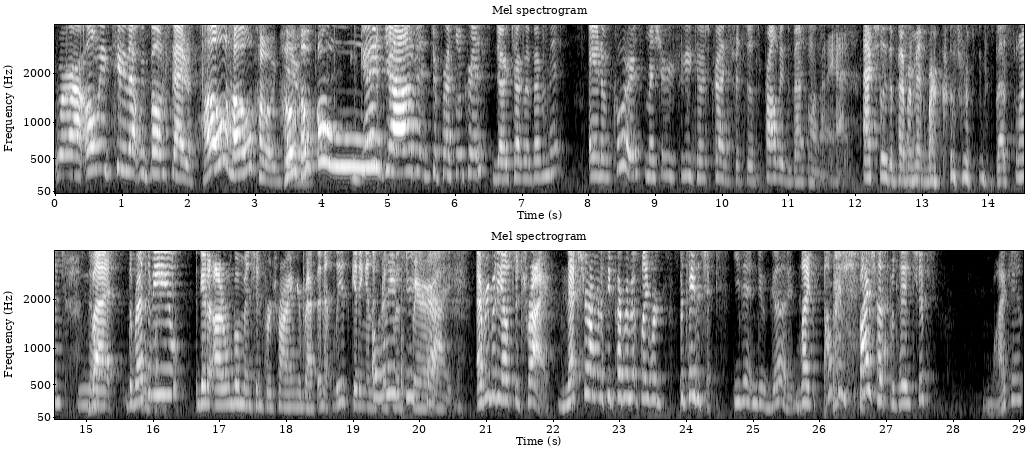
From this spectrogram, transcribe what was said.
were our only two that we both said ho ho ho. To. Ho ho ho! Good job to pretzel crisp, dark chocolate peppermint, and of course my sugar cookie toast crunch, which was probably the best one that I had. Actually, the peppermint bark was really the best one. No. But the rest of you get an honorable mention for trying your best and at least getting in the At Christmas least you spirit. tried. Everybody else should try. Next year, I want to see peppermint flavored potato chips. You didn't do good. Like pumpkin spice has potato chips. Why can't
